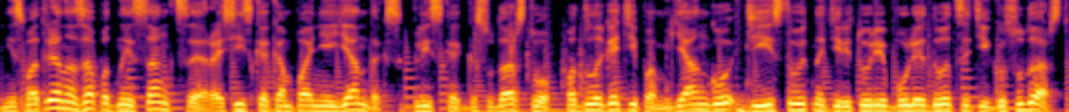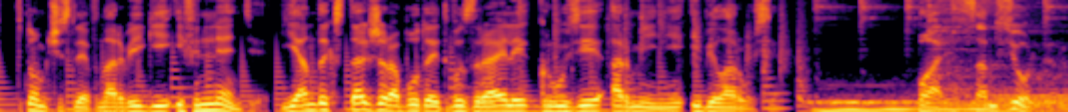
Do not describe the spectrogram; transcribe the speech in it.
Несмотря на западные санкции, российская компания Яндекс, близкая к государству, под логотипом Янго действует на территории более 20 государств, в том числе в Норвегии и Финляндии. Яндекс также работает в Израиле, Грузии, Армении и Беларуси. Парень Обзервер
